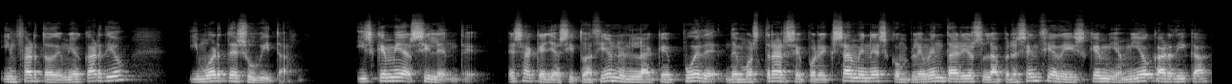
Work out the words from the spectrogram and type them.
infarto de miocardio y muerte súbita. Isquemia silente. Es aquella situación en la que puede demostrarse por exámenes complementarios la presencia de isquemia miocárdica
